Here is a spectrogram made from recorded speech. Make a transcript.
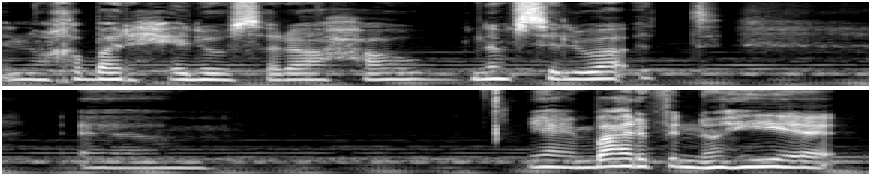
إنه خبر حلو صراحة. وبنفس الوقت يعني بعرف إنه هي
